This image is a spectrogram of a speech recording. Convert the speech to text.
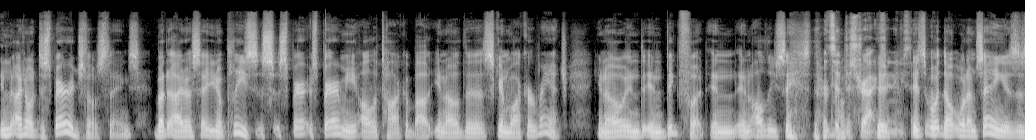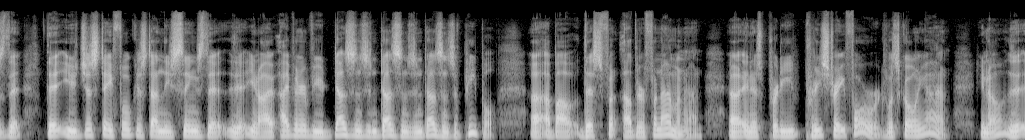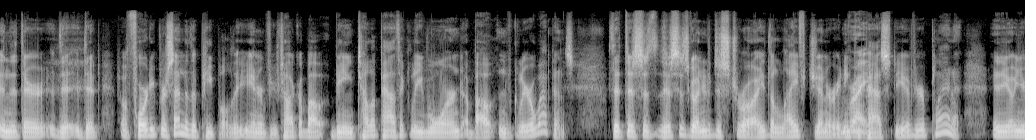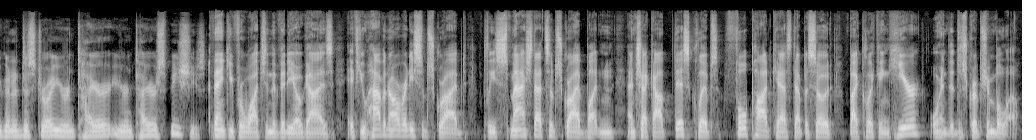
and I don't disparage those things, but I don't say, you know, please spare spare me all the talk about, you know, the Skinwalker Ranch, you know, and, and Bigfoot and, and all these things. It's a distraction. It, it's what no, what I'm saying is is that that you just stay focused on these things that, that you know I, have interviewed dozens and dozens and dozens of people uh, about this ph- other phenomenon, uh, and it's pretty pretty straightforward what's going on you know, and that they're that forty percent of the people that you interview talk about being telepathically warned about nuclear weapons. That this is this is going to destroy the life generating right. capacity of your planet. And, you know, you're going to destroy your entire your entire species. Thank you for watching the video, guys. If you haven't already subscribed, please smash that subscribe button and check out this clip's full podcast episode by clicking here or in the description below.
